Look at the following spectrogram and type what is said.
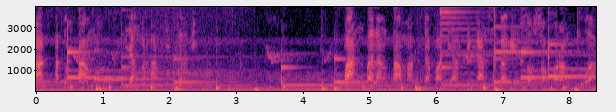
Tamak atau tame yang berarti cerdik. Pan Balang Tamak dapat diartikan sebagai sosok orang tua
